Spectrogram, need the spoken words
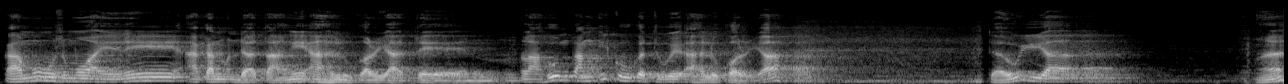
Kamu semua ini akan mendatangi ahlu qaryatin. Lahum kang iku kedue ahlu qaryah. Dawiya. Hah?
